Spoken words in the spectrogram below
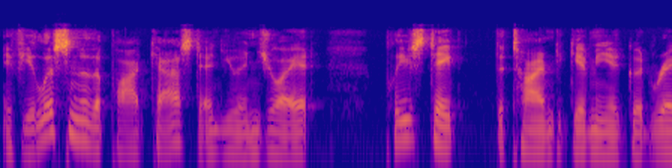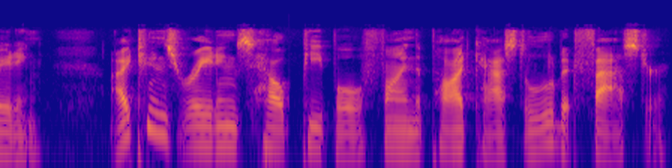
If you listen to the podcast and you enjoy it, please take the time to give me a good rating. iTunes ratings help people find the podcast a little bit faster.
